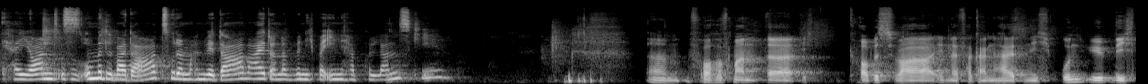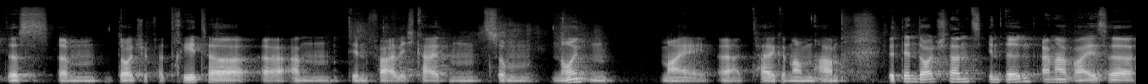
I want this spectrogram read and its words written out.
Herr Jorns, ist es unmittelbar dazu? Dann machen wir da weiter und dann bin ich bei Ihnen, Herr Polanski. Ähm, Frau Hoffmann, äh, ich glaube, es war in der Vergangenheit nicht unüblich, dass ähm, deutsche Vertreter äh, an den Feierlichkeiten zum 9. Mai äh, teilgenommen haben. Wird denn Deutschland in irgendeiner Weise,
